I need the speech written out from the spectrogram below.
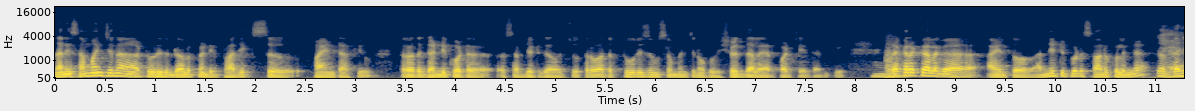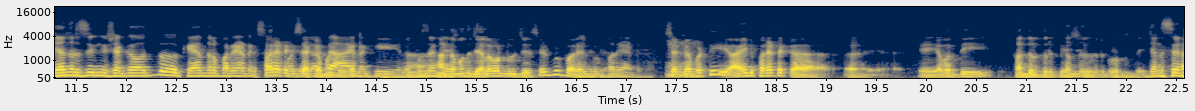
దానికి సంబంధించిన tourism development projects point of view తర్వాత గండికోట సబ్జెక్ట్ కావచ్చు తర్వాత టూరిజం సంబంధించిన ఒక విశ్వవిద్యాలయం ఏర్పాటు చేయడానికి రకరకాలుగా ఆయనతో అన్నిటికీ కూడా సానుకూలంగా గజేంద్ర సింగ్ షెకావత్ కేంద్ర పర్యాటక పర్యాటక శాఖ మంత్రి అంతకుముందు జలవనరులు ఇప్పుడు పర్యాటక పర్యాటక. సో కాబట్టి ఆయన పర్యాటక ఎవరిది? కందులు. ఉంది జనసేన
